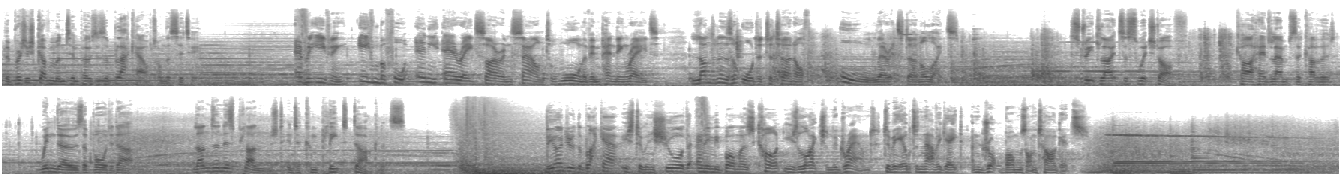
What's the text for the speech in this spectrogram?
the British government imposes a blackout on the city. Every evening, even before any air raid sirens sound to warn of impending raids, Londoners are ordered to turn off all their external lights. Street lights are switched off, car headlamps are covered, windows are boarded up. London is plunged into complete darkness. The idea of the blackout is to ensure that enemy bombers can't use lights from the ground to be able to navigate and drop bombs on targets.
